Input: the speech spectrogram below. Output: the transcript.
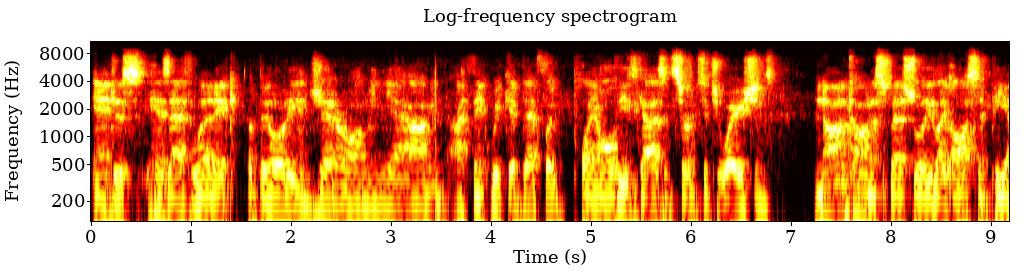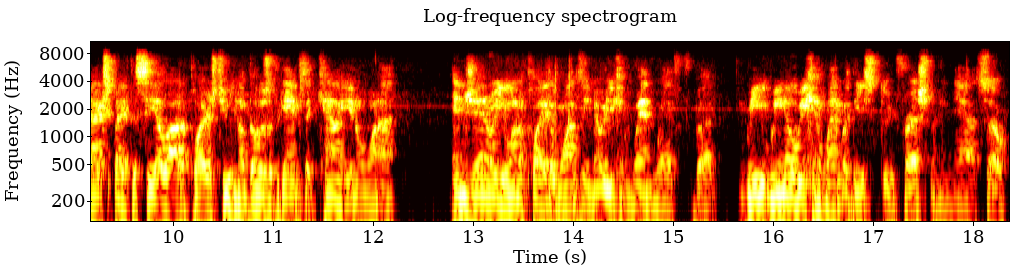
and just his athletic ability in general, I mean, yeah, I mean, I think we could definitely play all these guys in certain situations non-con especially like Austin Peay, I expect to see a lot of players too. You know those are the games that count. You don't want to, in general, you want to play the ones you know you can win with. But we we know we can win with these three freshmen, and yeah, so.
